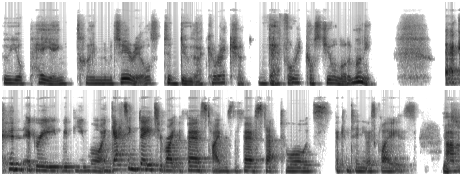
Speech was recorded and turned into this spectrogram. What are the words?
who you're paying time and materials to do that correction. Therefore, it costs you a lot of money. I couldn't agree with you more. And getting data right the first time is the first step towards the continuous close. Yes. Um,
